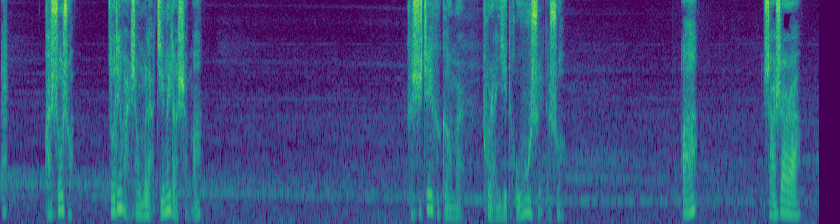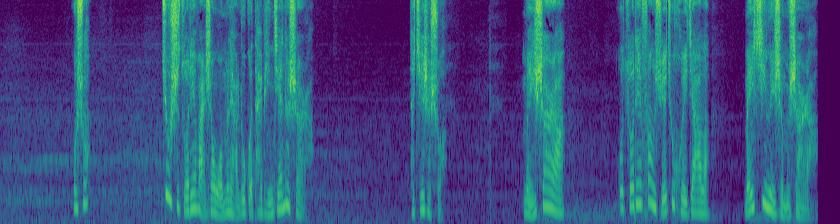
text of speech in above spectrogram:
哎，快说说。”昨天晚上我们俩经历了什么？可是这个哥们儿突然一头雾水的说：“啊，啥事儿啊？”我说：“就是昨天晚上我们俩路过太平间的事儿啊。”他接着说：“没事儿啊，我昨天放学就回家了，没经历什么事儿啊。”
